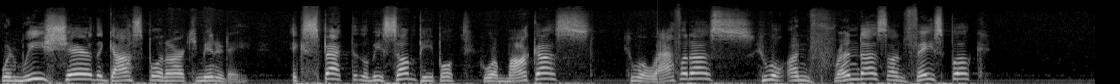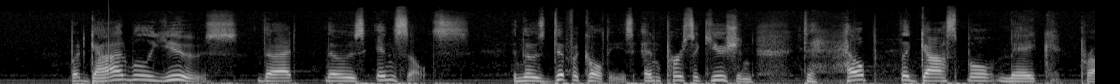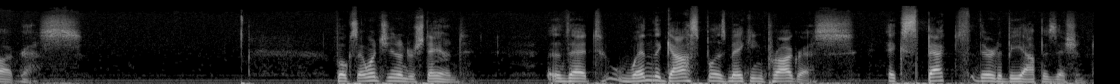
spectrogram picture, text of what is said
When we share the gospel in our community, expect that there'll be some people who will mock us, who will laugh at us, who will unfriend us on Facebook. But God will use that those insults and those difficulties and persecution to help the gospel make progress. Folks, I want you to understand that when the gospel is making progress, expect there to be opposition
